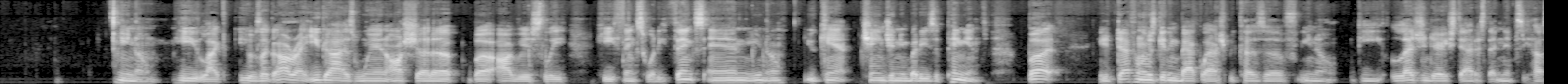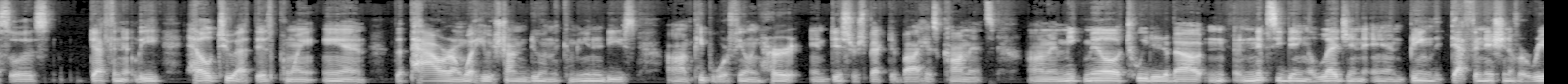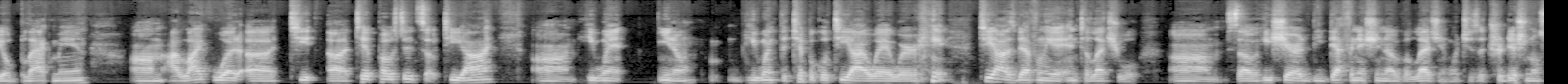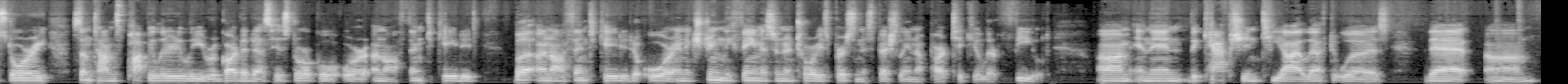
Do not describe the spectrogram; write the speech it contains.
you know, he like he was like, "All right, you guys win, I'll shut up." But obviously, he thinks what he thinks, and you know, you can't change anybody's opinions. But he definitely was getting backlash because of you know the legendary status that Nipsey Hussle is definitely held to at this point, and the power and what he was trying to do in the communities. Um, people were feeling hurt and disrespected by his comments. Um, and Meek Mill tweeted about N- Nipsey being a legend and being the definition of a real black man. Um, I like what uh, T- uh, Tip posted. So T.I., um, he went, you know, he went the typical T.I. way where T.I. is definitely an intellectual. Um, so he shared the definition of a legend, which is a traditional story, sometimes popularly regarded as historical or unauthenticated but unauthenticated or an extremely famous or notorious person, especially in a particular field. Um, and then the caption T.I. left was that um,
